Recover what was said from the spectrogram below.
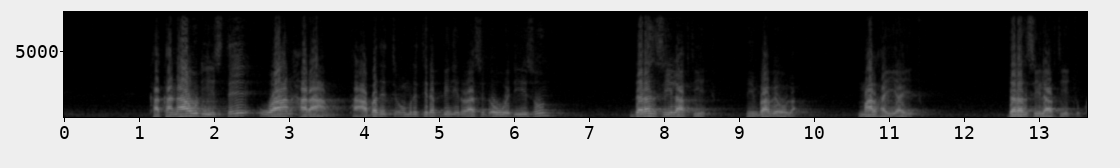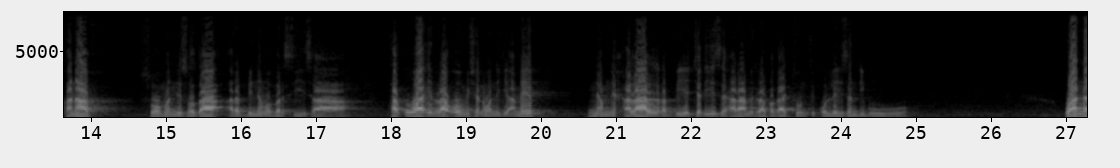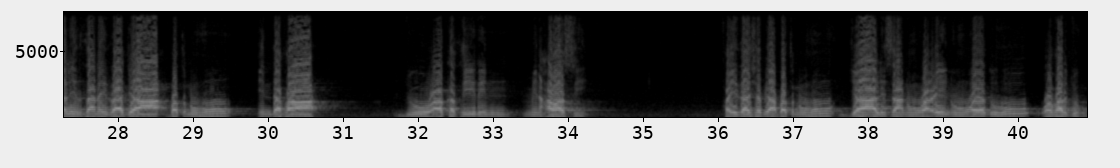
ككناو ديسته وان حرام. umritti rabbiin irraa si dhoowwe dhiisuun daran sii laafti jechu min baabe oola maal hayyaa jechu daran sii laafti jechu kanaaf soomanni sodaa rabbi nama barsiisaa taqwaa irraa oomishan wanni je'ameef namni halaal rabbii jecha dhiise haraam irraa fagaachuun xiqqollee isan dhibu وأن الإنسان إذا جاء بطنه اندفع جوع كثير من حواسه فإذا شبع بطنه جاء لسانه وعينه ويده وفرجه.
